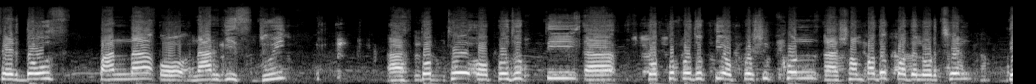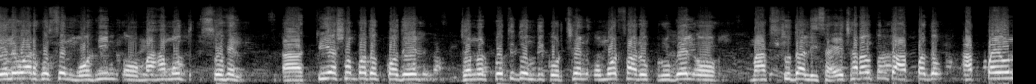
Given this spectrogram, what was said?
ফেরদৌস পান্না ও নার্গিস জুই তথ্য ও প্রযুক্তি তথ্য প্রযুক্তি ও প্রশিক্ষণ সম্পাদক পদে লড়ছেন দেলোয়ার হোসেন মহিন ও মাহমুদ সোহেল। ক্রিয়া সম্পাদক পদের জন্য প্রতিদ্বন্দ্বী করছেন ওমর ফারুক, রুবেল ও মাকসুদা লিসা এছাড়াও কিন্তু আপ্যায়ন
